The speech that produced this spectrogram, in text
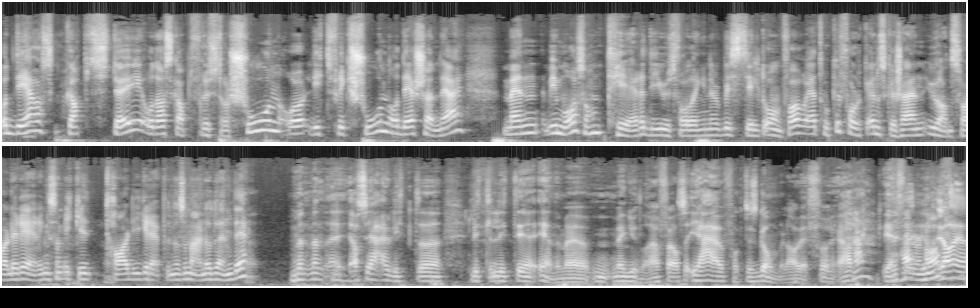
Og det har skapt støy, og det har skapt frustrasjon og litt friksjon, og det skjønner jeg. Men vi må også håndtere de utfordringene vi blir stilt overfor. Og jeg tror ikke folk ønsker seg en uansvarlig regjering som ikke tar de grepene som er nødvendige. Men, men eh, altså, jeg er jo litt, eh, litt, litt enig med, med Gunnar her. For altså, jeg er jo faktisk gammel AUF-er. Jeg- Det sier du nå? Ja, ja,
